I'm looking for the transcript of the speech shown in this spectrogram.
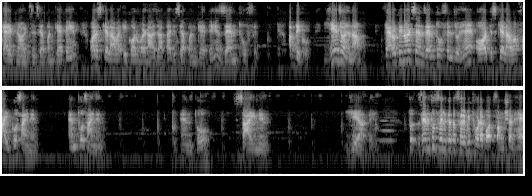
कैरेटिनॉइड जिसे अपन कहते हैं, और इसके अलावा एक और वर्ड आ जाता है, जिसे अपन कहते हैं जेंथोफिल अब देखो, ये जो है ना कैरोटिनॉइड्स एंड जेंथोफिल जो है, और इसके अलावा फाइकोसाइनिन एंथोसाइनिन एंथोसाइनिन ये आते हैं। तो जेंथोफिल के तो फिर भी थोड़े बहुत फ़ंक्शन है।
